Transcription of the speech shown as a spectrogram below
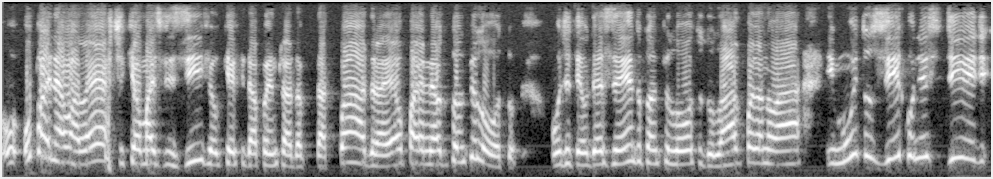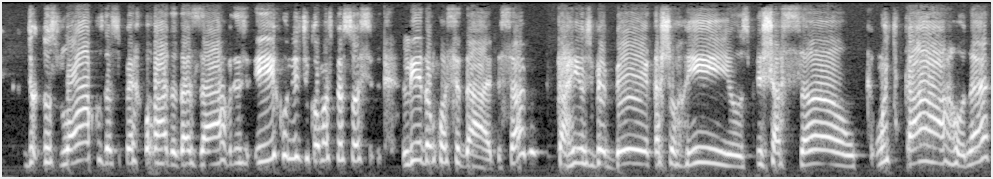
o, o, painel a leste, que é o mais visível, que, é que dá para entrar da, da, quadra, é o painel do plano piloto, onde tem o desenho do plano piloto, do Lago Paranoá e muitos ícones de, de, dos blocos, da superquadra, das árvores, ícones de como as pessoas lidam com a cidade, sabe? Carrinhos de bebê, cachorrinhos, pichação, muito carro, né?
